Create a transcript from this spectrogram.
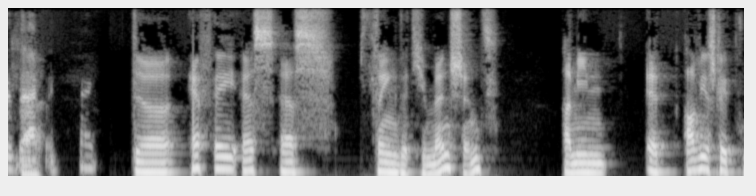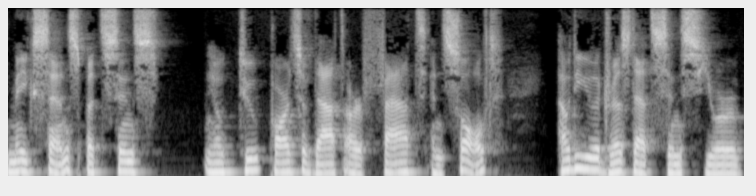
Exactly. The FASS thing that you mentioned, I mean, it obviously it makes sense, but since you know two parts of that are fat and salt, how do you address that since you're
